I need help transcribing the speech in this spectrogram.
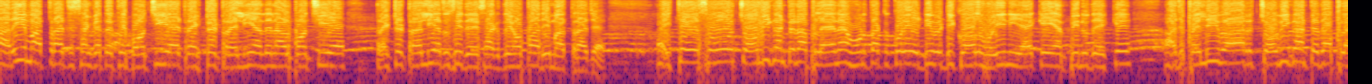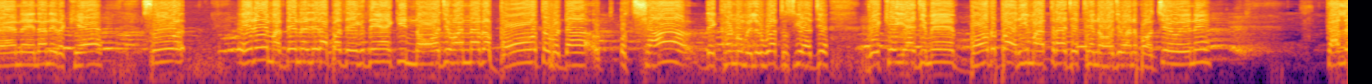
ਭਾਰੀ ਮਾਤਰਾ 'ਚ ਸੰਗਤ ਇੱਥੇ ਪਹੁੰਚੀ ਹੈ, ਟਰੈਕਟਰ ਟਰੈਲੀਆਂ ਦੇ ਨਾਲ ਪਹੁੰਚੀ ਹੈ। ਟਰੈਕਟਰ ਟਰੈਲੀਆਂ ਤੁਸੀਂ ਦੇਖ ਸਕਦੇ ਹੋ, ਭਾਰੀ ਮਾਤਰਾ 'ਚ ਹੈ। ਇੱਥੇ ਸੋ 24 ਘੰਟੇ ਦਾ ਪਲਾਨ ਹੈ, ਹੁਣ ਤੱਕ ਕੋਈ ਐਡੀ ਵੱਡੀ ਕਾਲ ਹੋਈ ਨਹੀਂ ਹੈ ਕਿ ਐਮਪੀ ਨੂੰ ਦੇਖ ਕੇ। ਅੱਜ ਪਹਿਲੀ ਵਾਰ 24 ਘੰਟੇ ਦਾ ਪਲਾਨ ਇਹਨਾਂ ਨੇ ਰੱਖਿਆ ਸੋ ਇਹਦੇ ਮੱਦੇਨਜ਼ਰ ਆਪਾਂ ਦੇਖਦੇ ਹਾਂ ਕਿ ਨੌਜਵਾਨਾਂ ਦਾ ਬਹੁਤ ਵੱਡਾ ਉਤਸ਼ਾਹ ਦੇਖਣ ਨੂੰ ਮਿਲੂਗਾ। ਤੁਸੀਂ ਅੱਜ ਦੇਖਿਆ ਹੀ ਹੈ, ਜਿਵੇਂ ਬਹੁਤ ਭਾਰੀ ਮਾਤਰਾ 'ਚ ਇੱਥੇ ਨੌਜਵਾਨ ਪਹੁੰਚੇ ਹੋਏ ਨੇ। ਕੱਲ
